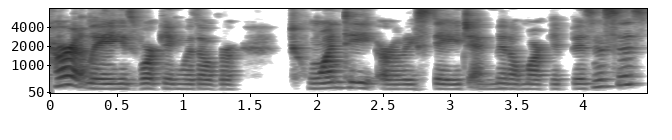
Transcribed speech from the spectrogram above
currently he's working with over 20 early stage and middle market businesses.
